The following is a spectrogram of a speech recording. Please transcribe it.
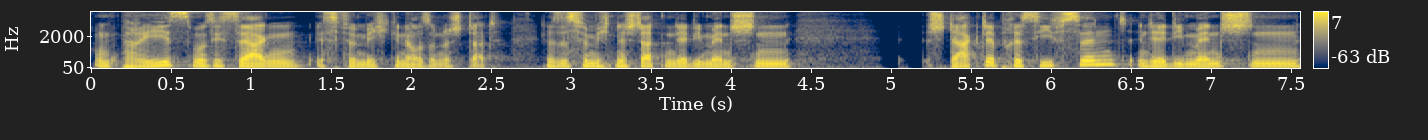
Und Paris, muss ich sagen, ist für mich genauso eine Stadt. Das ist für mich eine Stadt, in der die Menschen stark depressiv sind, in der die Menschen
